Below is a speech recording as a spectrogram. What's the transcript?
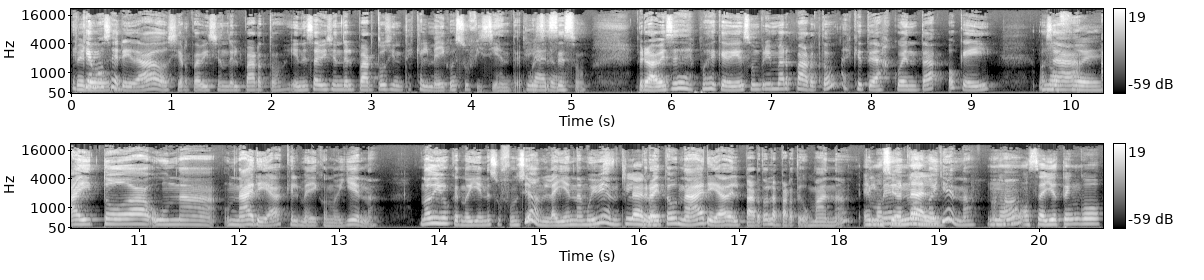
Es que hemos heredado cierta visión del parto y en esa visión del parto sientes que el médico es suficiente, pues es eso. Pero a veces después de que vives un primer parto es que te das cuenta, ok, o sea, hay toda una, un área que el médico no llena. No digo que no llene su función, la llena muy bien. Claro. Pero hay toda una área del parto, la parte humana, emocional. no llena. ¿no? O sea, yo tengo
